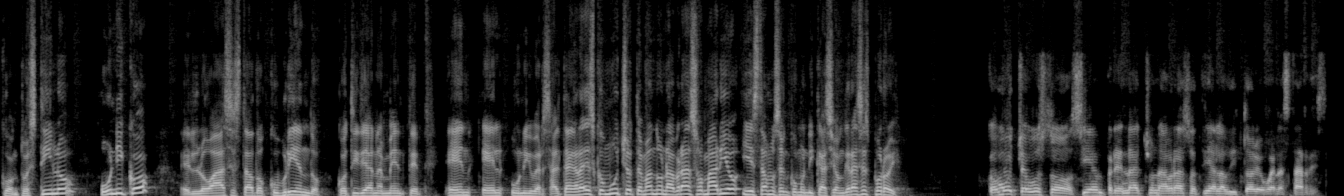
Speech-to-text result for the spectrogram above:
con tu estilo, único, eh, lo has estado cubriendo cotidianamente en el Universal. Te agradezco mucho, te mando un abrazo, Mario, y estamos en comunicación. Gracias por hoy. Con mucho gusto, siempre, Nacho. Un abrazo a ti al auditorio. Buenas tardes.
